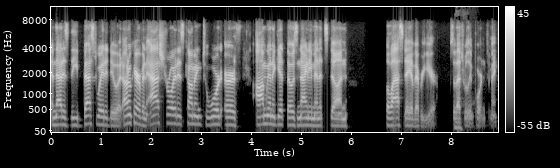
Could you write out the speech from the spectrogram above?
And that is the best way to do it. I don't care if an asteroid is coming toward Earth, I'm going to get those 90 minutes done the last day of every year. So that's really important to me.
